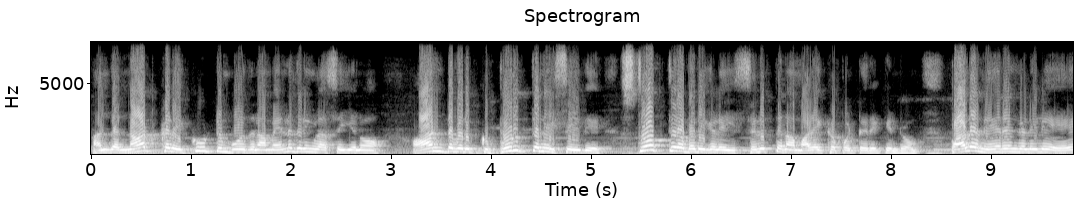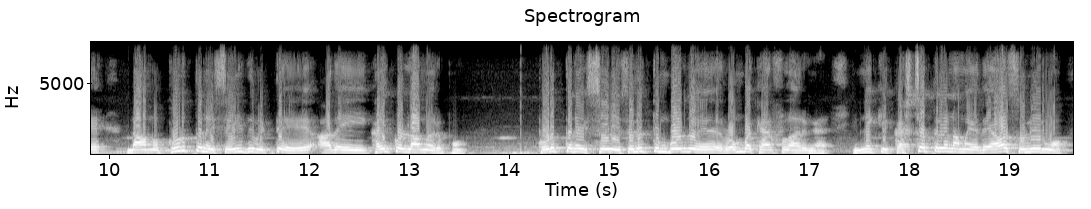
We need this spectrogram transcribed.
அந்த நாட்களை கூட்டும் போது நாம் என்ன தெரியுங்களா செய்யணும்? ஆண்டவருக்கு பொருத்தனை செய்து ஸ்தோத்திர பலிகளை செலுத்த நாம் அழைக்கப்பட்டு இருக்கின்றோம் பல நேரங்களிலே நாம பொருத்தனை செய்துவிட்டு அதை கை கொள்ளாமல் இருப்போம். பொருத்தனை செ- செலுத்தும் பொழுது ரொம்ப கேர்ஃபுல்லா இருங்க. இன்னைக்கு கஷ்டத்துல நம்ம எதையாவது சொல்லிடுவோம்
